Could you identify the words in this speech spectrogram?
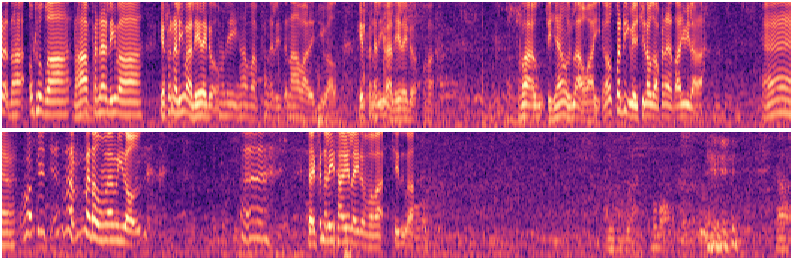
တော့ဒါအုတ်ထုတ်ပါဒါဖက်နဲ့လေးပါကဲဖက်နဲ့လေးပါလေးလိုက်တော့အမလေးငါပါဖက်နဲ့လေးတနာပါတယ်ကြည့်ပါဦးကဲဖက်နဲ့လေးပါလေးလိုက်တော့အဖ ဘာအရန်ကိုလှသွားပြီ။အော်ကွက်တီပဲခြေလောက်ကဖက်နဲ့သားရွေးလာတာ။အဲဘာပြချင်တာမတော့မမီတော့။အဲဒါဖက်နဲ့လေးထားခဲ့လိုက်တော့ဘာကျေးဇူးပါ။ဟုတ်လားမဟုတ်ပါဘူး။ရပါ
